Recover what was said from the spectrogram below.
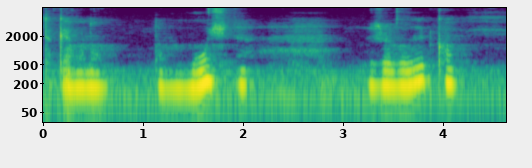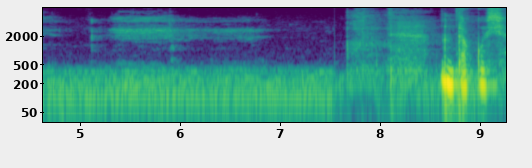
Таке воно там мощне, дуже велике. Ну, Так ось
